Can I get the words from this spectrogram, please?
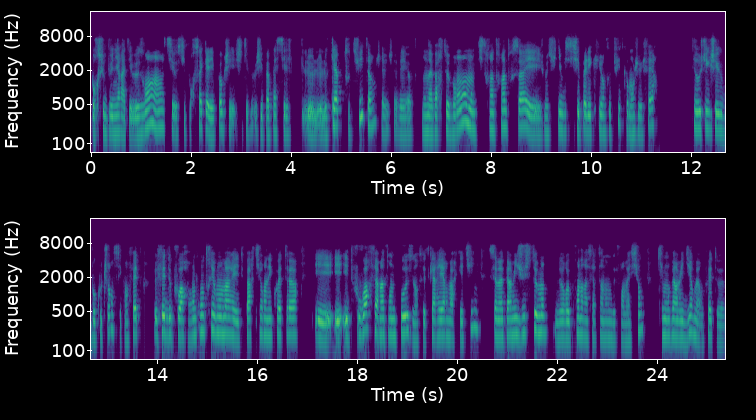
pour subvenir à tes besoins. Hein. C'est aussi pour ça qu'à l'époque j'ai j'ai pas passé le, le, cap tout de suite. Hein. J'avais mon appartement, mon petit train-train tout ça et je me suis dit mais si j'ai pas les clients tout de suite comment je vais faire? Et que j'ai eu beaucoup de chance, c'est qu'en fait, le fait de pouvoir rencontrer mon mari, de partir en Équateur et, de pouvoir faire un temps de pause dans cette carrière marketing, ça m'a permis justement de reprendre un certain nombre de formations qui m'ont permis de dire, mais en fait, euh,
